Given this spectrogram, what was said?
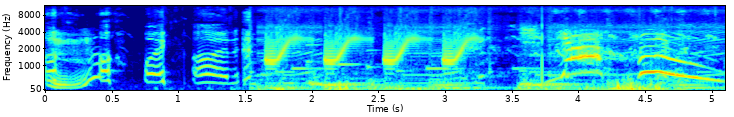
Mm. oh my god. Yahoo!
